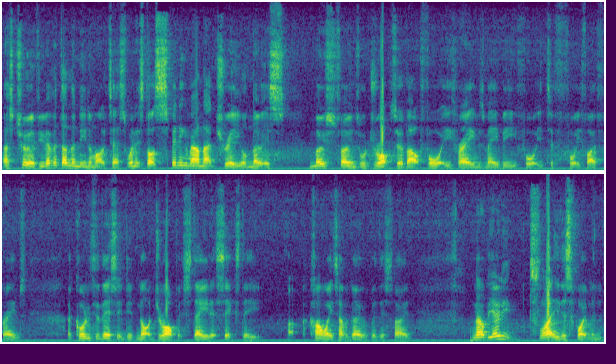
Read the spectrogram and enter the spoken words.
That's true. If you've ever done the Nenamark test, when it starts spinning around that tree, you'll notice most phones will drop to about 40 frames, maybe 40 to 45 frames According to this, it did not drop, it stayed at 60. I can't wait to have a go with this phone. Now, the only slightly disappointment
